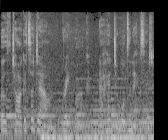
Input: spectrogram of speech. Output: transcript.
Both targets are down. Great work. Now head towards an exit.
